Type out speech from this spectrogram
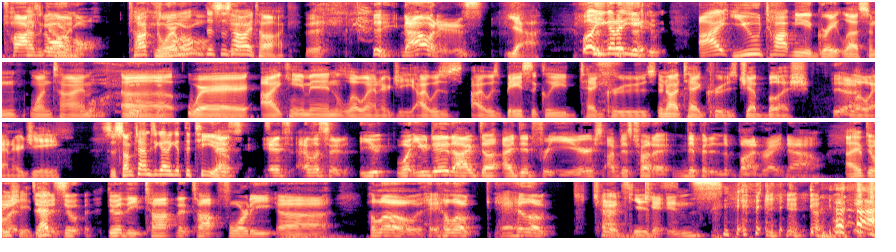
Talk normal. going? Talk, normal? This is how I talk. now it is. Yeah. Well, you gotta. You, I you taught me a great lesson one time uh, where I came in low energy. I was I was basically Ted Cruz or not Ted Cruz, Jeb Bush, Yeah. low energy. So sometimes you got to get the tee up. It's, it's uh, listen, you what you did, I've done I did for years. I'm just trying to nip it in the bud right now. I Do appreciate it, do, that. do, do the top the top 40 uh hello, hey, hello, hey, hello Hello, cats kids. kittens.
